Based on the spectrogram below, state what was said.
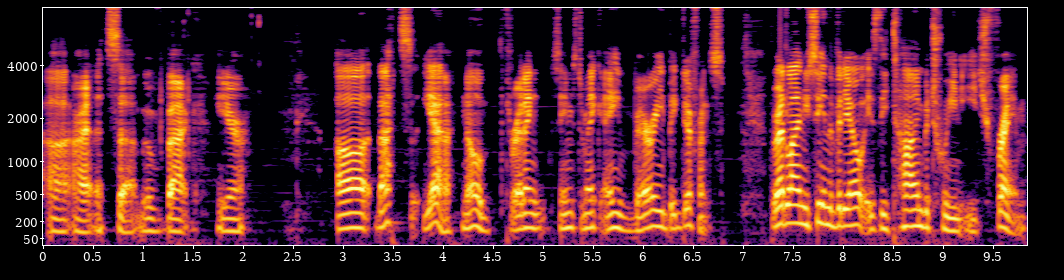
Uh, all right, let's uh, move back here. Uh, that's, yeah, no, threading seems to make a very big difference. The red line you see in the video is the time between each frame.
